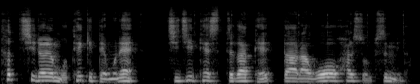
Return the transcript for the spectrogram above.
터치를 못했기 때문에 지지 테스트가 됐다라고 할 수 없습니다.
